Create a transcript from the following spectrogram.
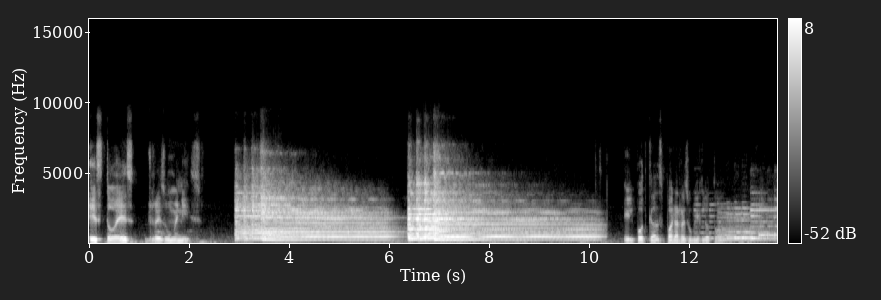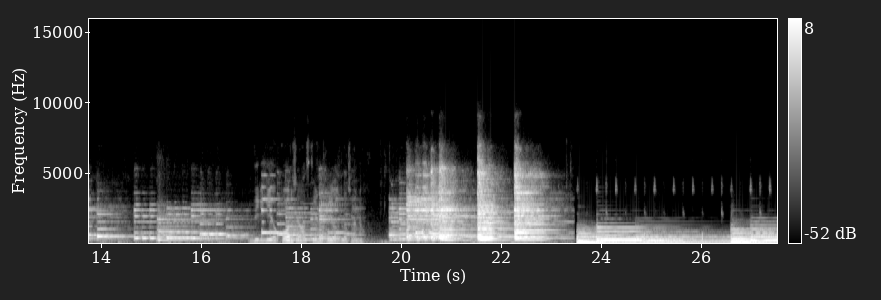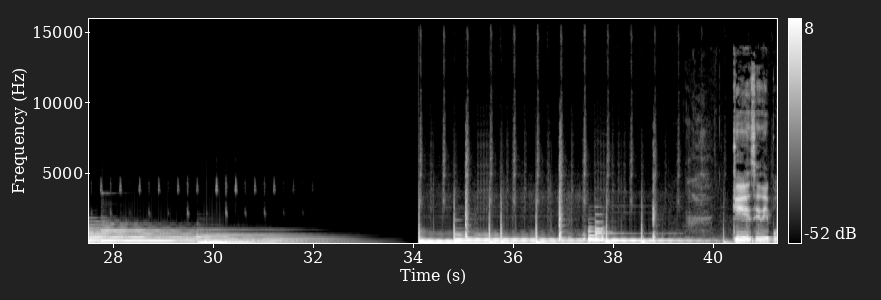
Esto es Resúmenes. El podcast para resumirlo todo. Dirigido por Sebastián Ríos Lozano.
